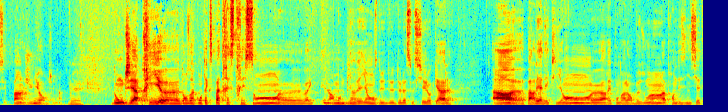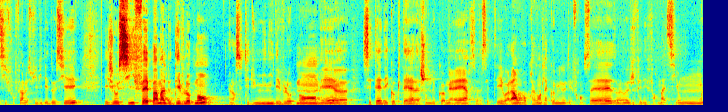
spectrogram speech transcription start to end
c'est pas un junior en général. Donc j'ai appris euh, dans un contexte pas très stressant, euh, avec énormément de bienveillance de, l'associé local, à euh, parler à des clients, à répondre à leurs besoins, à prendre des initiatives pour faire le suivi des dossiers. Et j'ai aussi fait pas mal de développement. Alors c'était du mini développement, mais c'était des cocktails à la chambre de commerce. C'était voilà, on représente la communauté française. je fais des formations.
